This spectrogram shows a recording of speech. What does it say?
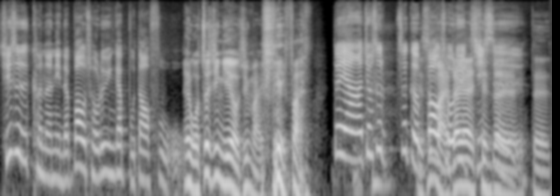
其实可能你的报酬率应该不到负五。哎，我最近也有去买费饭。对呀、啊，就是这个报酬率，其实的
